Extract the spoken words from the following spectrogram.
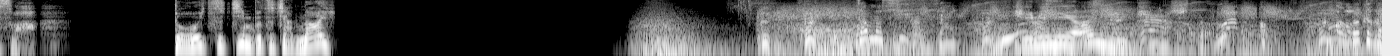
クとザマスは同一人物じゃない。ザマスさん君に会いに来ました。あなたが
